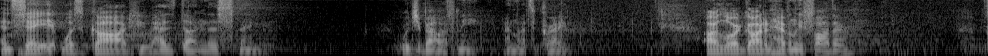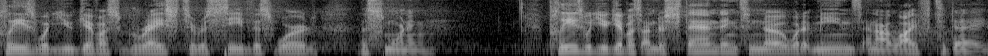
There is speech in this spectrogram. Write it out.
and say, It was God who has done this thing. Would you bow with me and let's pray? Our Lord God and Heavenly Father, please would you give us grace to receive this word this morning. Please would you give us understanding to know what it means in our life today.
